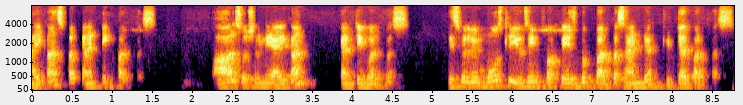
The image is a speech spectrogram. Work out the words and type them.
icons for connecting purpose. All social media icon connecting purpose. This will be mostly using for Facebook purpose and Twitter purpose.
